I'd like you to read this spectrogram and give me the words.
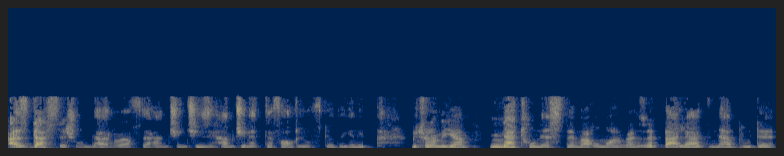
از دستشون در رفته همچین چیزی همچین اتفاقی افتاده. یعنی می‌تونم بگم نتونسته و همان بلد نبوده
